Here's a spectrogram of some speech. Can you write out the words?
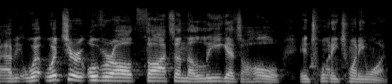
I mean, what, what's your overall thoughts on the league as a whole in 2021?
